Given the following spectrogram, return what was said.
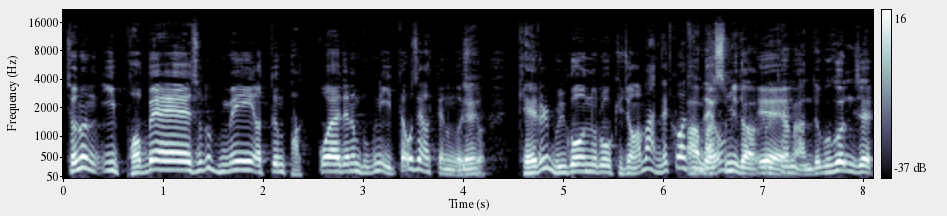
저는 이 법에서도 분명히 어떤 바꿔야 되는 부분이 있다고 생각되는 것이죠. 네. 개를 물건으로 규정하면 안 될것아 같은데요. 맞습니다. 그렇게 예. 하면 안 되고 그건 이제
